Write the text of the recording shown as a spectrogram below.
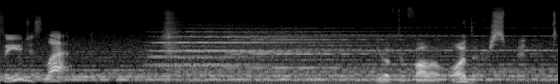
So you just left? You have to follow orders, Bennett.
